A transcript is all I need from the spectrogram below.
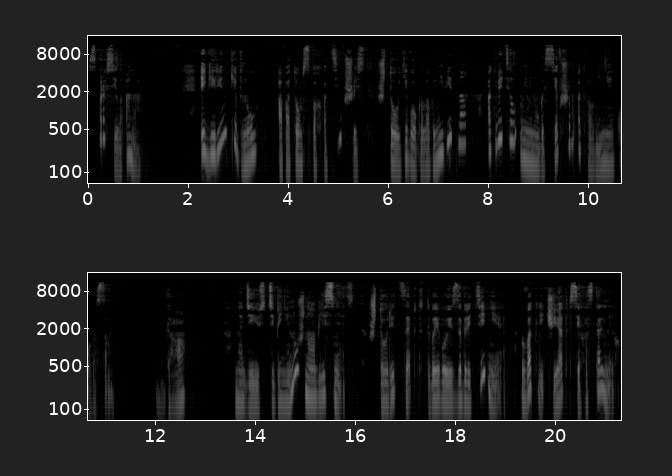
спросила она. Эгерин кивнул, а потом, спохватившись, что его головы не видно, ответил немного севшим от волнения голосом. Да. Надеюсь, тебе не нужно объяснять, что рецепт твоего изобретения, в отличие от всех остальных,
